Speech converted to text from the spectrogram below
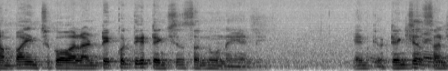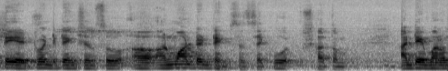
సంపాదించుకోవాలంటే కొద్దిగా టెన్షన్స్ అన్నీ ఉన్నాయండి. టెన్షన్స్ అంటే ఎటువంటి టెన్షన్స్? అన్వాంటెడ్ టెన్షన్స్ ఎక్కువ శాతం. అంటే మనం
